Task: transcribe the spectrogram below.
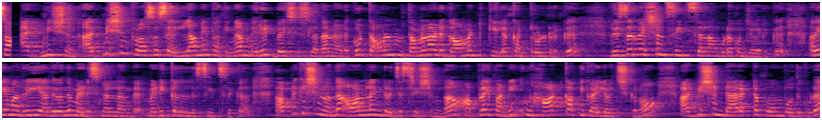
ஸோ அட்மிஷன் அட்மிஷன் ப்ராசஸ் எல்லாமே பார்த்தீங்கன்னா மெரிட் பேசிஸில் தான் நடக்கும். தமிழ் தமிழ்நாடு கவர்மெண்ட் கீழே கண்ட்ரோல் இருக்கு. ரிசர்வேஷன் சீட்ஸ் எல்லாம் கூட கொஞ்சம் இருக்கு. அதே மாதிரி அது வந்து மெடிசனல் அந்த மெடிக்கல் சீட்ஸ் இருக்கு அப்ளிகேஷன் வந்து ஆன்லைன் ரெஜிஸ்ட்ரேஷன் தான். அப்ளை பண்ணி நீங்கள் ஹார்ட் காப்பி கையில் வச்சுக்கணும். அட்மிஷன் டேரெக்டாக போகும்போது கூட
